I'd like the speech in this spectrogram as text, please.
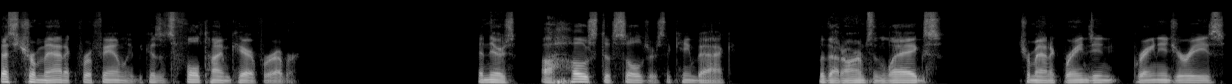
that's traumatic for a family because it's full-time care forever and there's a host of soldiers that came back without arms and legs traumatic brain, in, brain injuries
